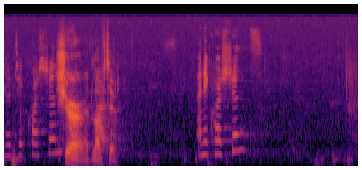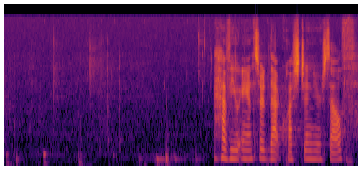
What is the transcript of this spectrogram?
Gonna take questions? Sure, I'd love to. Any questions? Have you answered that question yourself?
